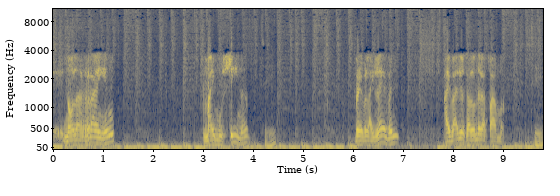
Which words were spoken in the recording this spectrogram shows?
eh, Nolan Ryan, Mike Mussina, Sí. Rebla Eleven. Hay varios salón de la fama. Sí.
